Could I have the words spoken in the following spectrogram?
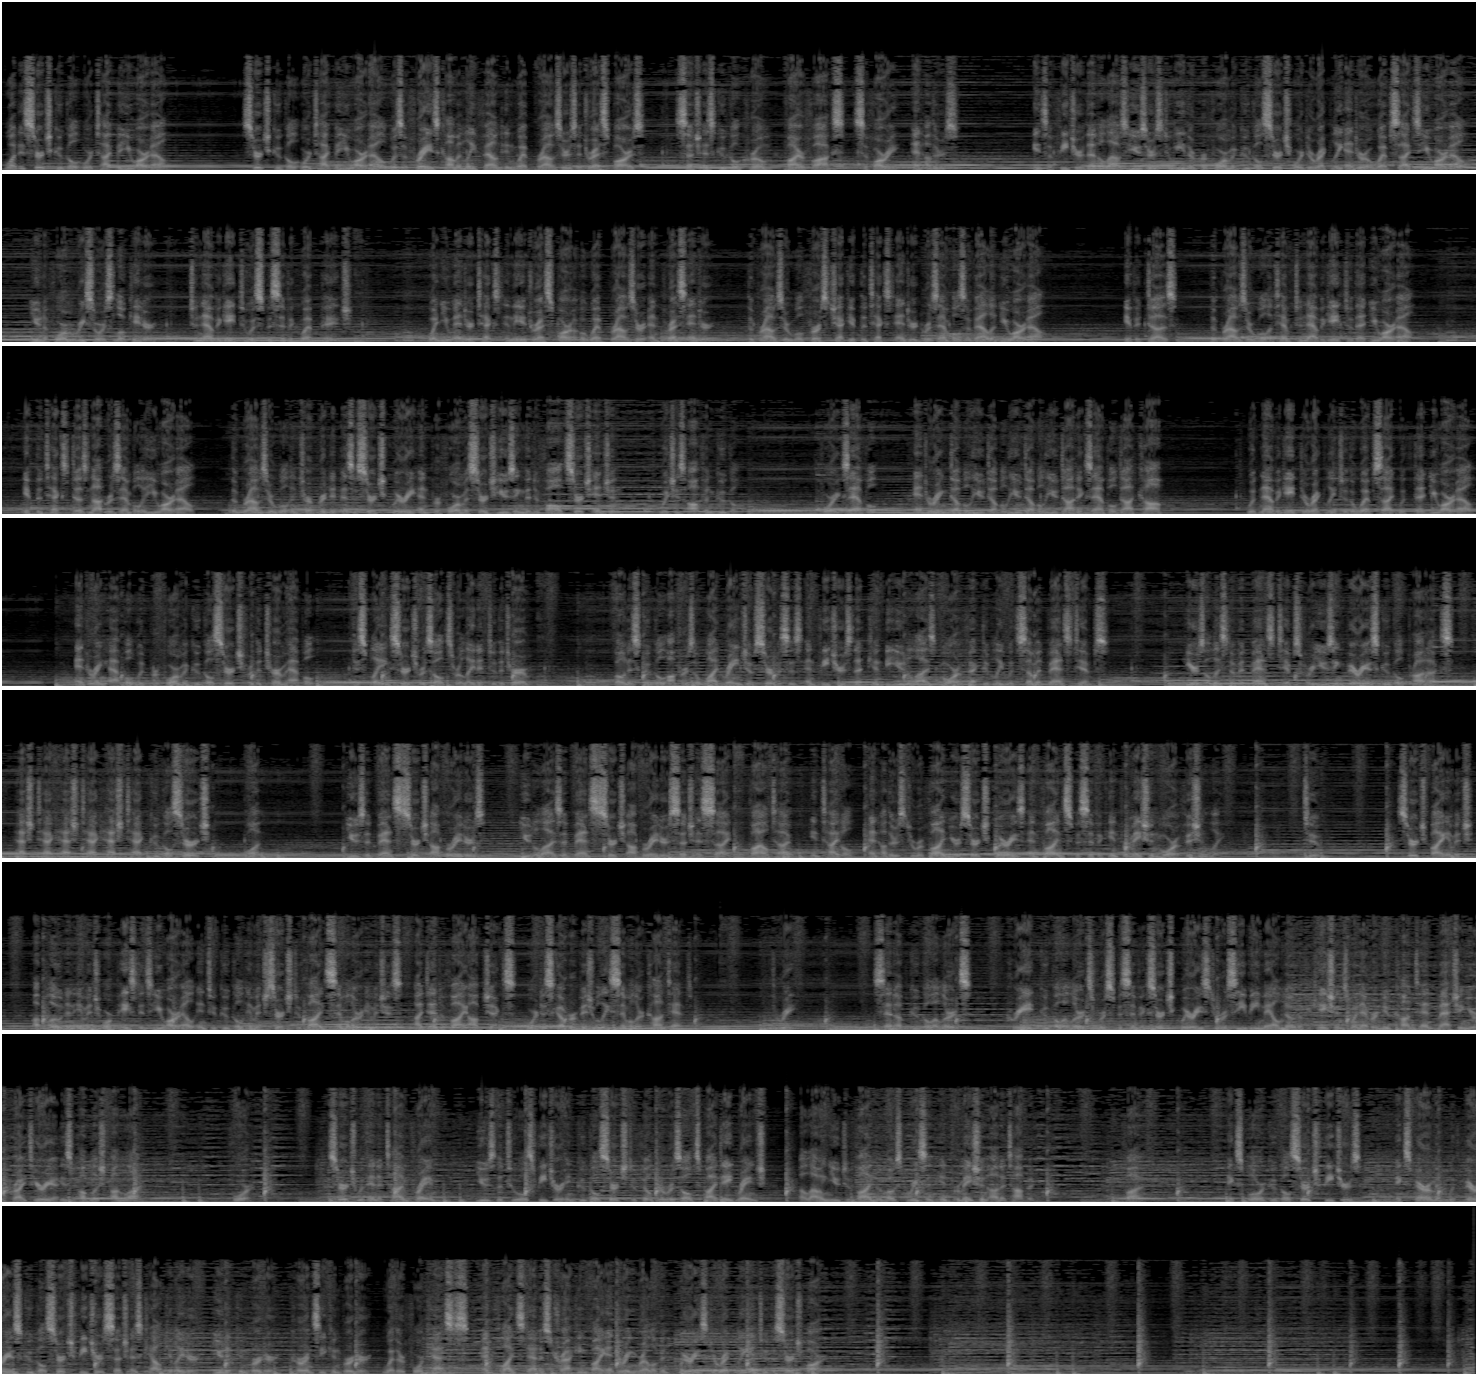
What is search Google or type a URL? Search Google or type a URL was a phrase commonly found in web browsers address bars, such as Google Chrome, Firefox, Safari, and others. It's a feature that allows users to either perform a Google search or directly enter a website's URL, Uniform Resource Locator, to navigate to a specific web page. When you enter text in the address bar of a web browser and press enter, the browser will first check if the text entered resembles a valid URL. If it does, the browser will attempt to navigate to that URL. If the text does not resemble a URL, the browser will interpret it as a search query and perform a search using the default search engine, which is often Google. For example, entering www.example.com would navigate directly to the website with that URL. Entering Apple would perform a Google search for the term Apple, displaying search results related to the term. Bonus Google offers a wide range of services and features that can be utilized more effectively with some advanced tips. Here's a list of advanced tips for using various Google products. Hashtag hashtag hashtag Google search. 1. Use advanced search operators. Utilize advanced search operators such as site, file type, in title, and others to refine your search queries and find specific information more efficiently. 2. Search by image. Upload an image or paste its URL into Google Image Search to find similar images, identify objects, or discover visually similar content. 3. Set up Google Alerts. Create Google Alerts for specific search queries to receive email notifications whenever new content matching your criteria is published online. 4. Search within a time frame. Use the Tools feature in Google Search to filter results by date range, allowing you to find the most recent information on a topic. 5. Explore Google Search features. Experiment with various Google Search features such as calculator, unit converter, currency converter, weather forecasts, and flight status tracking by entering relevant queries directly into the search bar.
